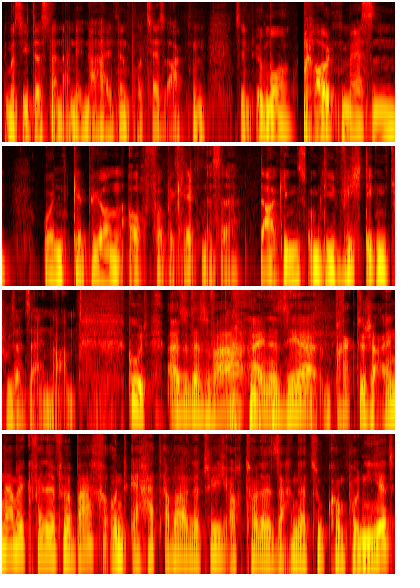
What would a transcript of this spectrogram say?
man sieht das dann an den erhaltenen Prozessakten, sind immer Brautmessen und Gebühren auch für Begräbnisse. Da ging es um die wichtigen Zusatzeinnahmen. Gut, also das war eine sehr praktische Einnahmequelle für Bach und er hat aber natürlich auch tolle Sachen dazu komponiert.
